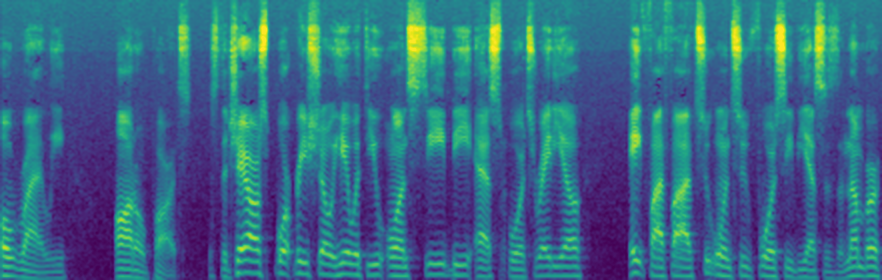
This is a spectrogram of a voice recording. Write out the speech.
O'Reilly Auto Parts. It's the JR Sport Brief Show here with you on CBS Sports Radio. 855 212 4CBS is the number.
